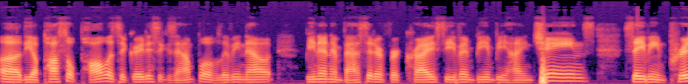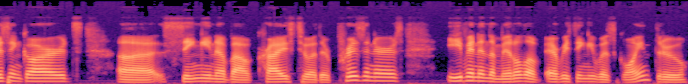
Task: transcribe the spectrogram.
uh, the Apostle Paul was the greatest example of living out being an ambassador for Christ, even being behind chains, saving prison guards, uh, singing about Christ to other prisoners, even in the middle of everything he was going through.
